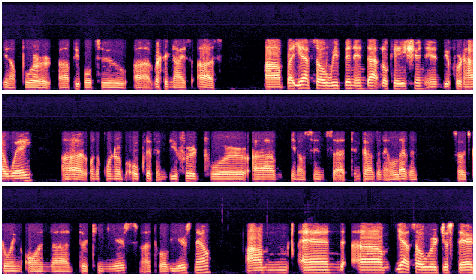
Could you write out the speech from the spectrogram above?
you know for uh, people to uh, recognize us. Uh, but yeah, so we've been in that location in Buford Highway uh, on the corner of Oak Cliff and Buford for um, you know since 2011. So it's going on 13 years, 12 years now. Um, and um, yeah, so we're just there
